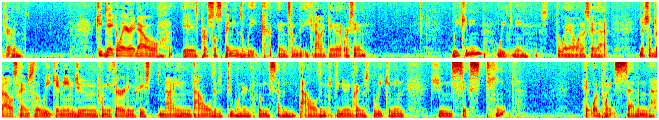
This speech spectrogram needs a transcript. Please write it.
Germans. Key takeaway right now is personal spending's weak in some of the economic data that we're seeing. Weakening? Weakening is the way I want to say that. Initial jobless claims for the week ending June 23rd increased 9,000 to 227,000. Continuing claims for the week ending June 16th hit 1.7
